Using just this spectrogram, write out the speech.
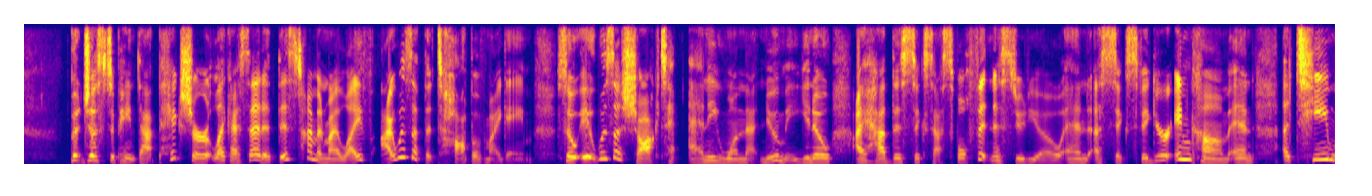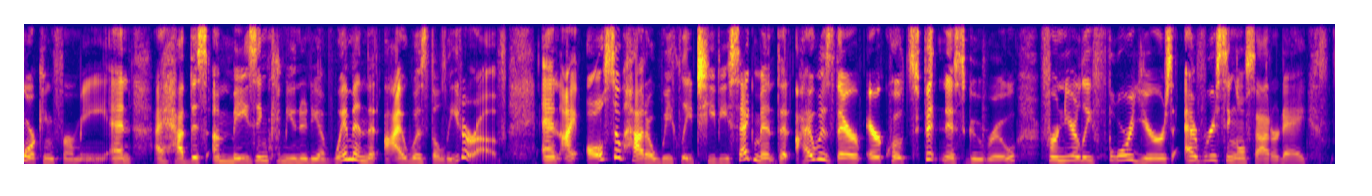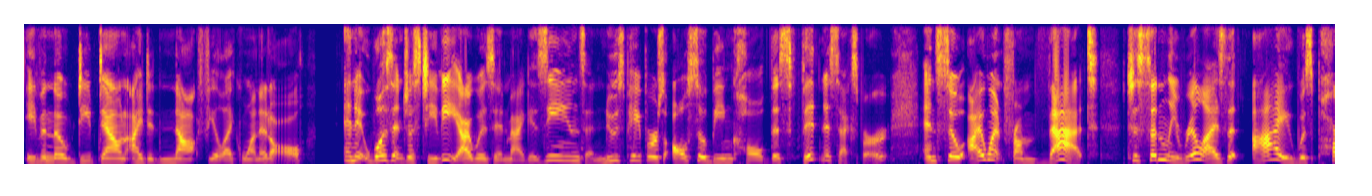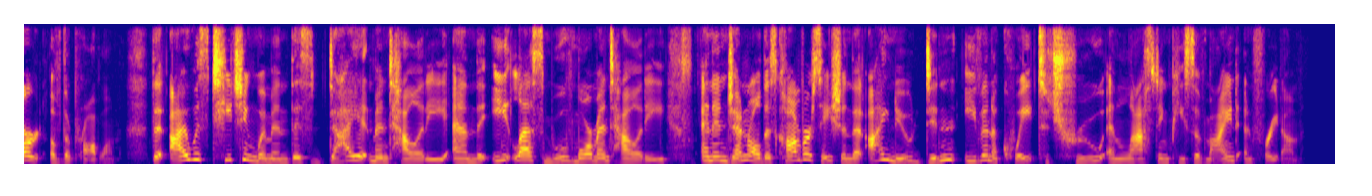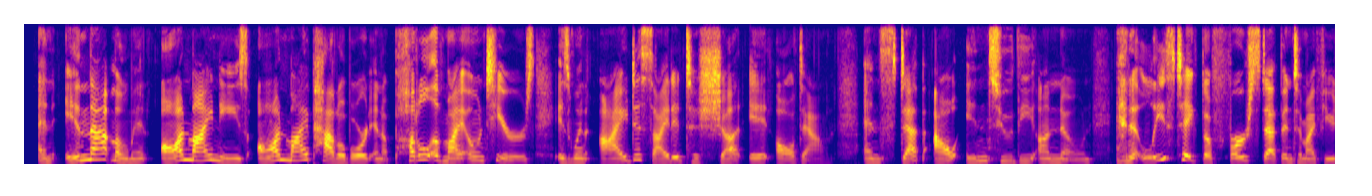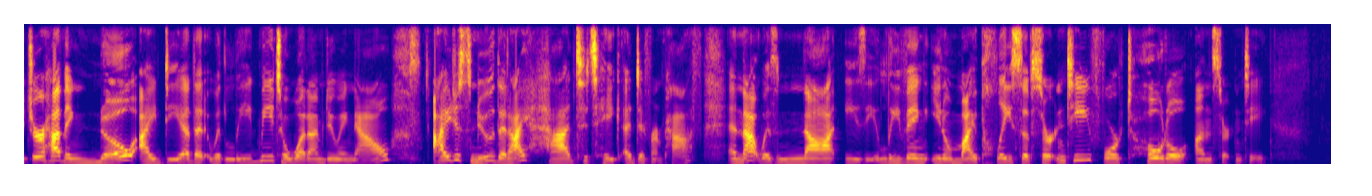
But just to paint that picture, like I said, at this time in my life, I was at the top of my game. So it was a shock to anyone that knew me. You know, I had this successful fitness studio and a six figure income and a team working for me. And I had this amazing community of women that I was the leader of. And I also had a weekly TV segment that I was their air quotes fitness guru for nearly four years every single Saturday, even though deep down I did not feel like one at all. And it wasn't just TV. I was in magazines and newspapers also being called this fitness expert. And so I went from that to suddenly realize that I was part of the problem, that I was teaching women this diet mentality and the eat less, move more mentality. And in general, this conversation that I knew didn't even equate to true and lasting peace of mind and freedom. And in that moment, on my knees, on my paddleboard, in a puddle of my own tears, is when I decided to shut it all down and step out into the unknown and at least take the first step into my future, having no idea that it would lead me to what I'm doing now. I just knew that I had to take a different path. And that was not easy, leaving, you know, my place of certainty for total uncertainty.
